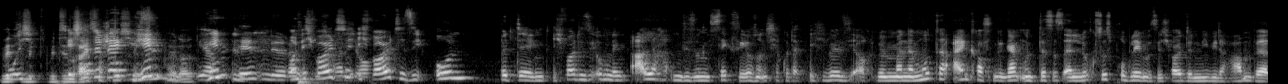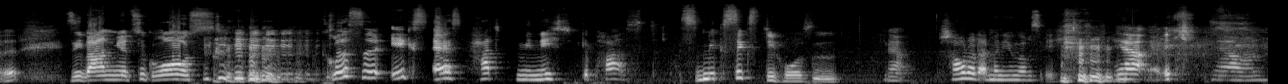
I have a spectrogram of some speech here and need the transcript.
mit, Wo ich- mit, mit diesem ich hatte. Hinten. oder? Ja, hinten. hinten Und ich wollte, ich wollte sie unbedingt, ich wollte sie unbedingt, alle hatten diese Miss Sexy Hosen und ich habe gedacht, ich will sie auch. Ich bin mit meiner Mutter einkaufen gegangen und das ist ein Luxusproblem, das ich heute nie wieder haben werde. Sie waren mir zu groß. Größe XS hat mir nicht gepasst. Mix 60 Hosen. Ja. Shoutout an mein jüngeres Ich. Ja. Ich. Ja, Mann.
